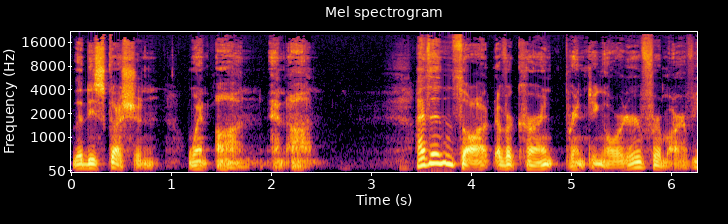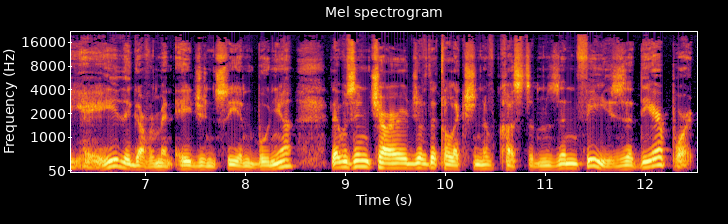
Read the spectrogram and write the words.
The discussion went on and on. I then thought of a current printing order from RVA, the government agency in Bunia that was in charge of the collection of customs and fees at the airport.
